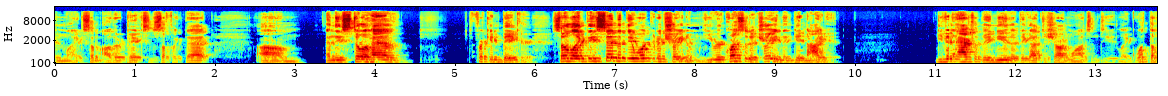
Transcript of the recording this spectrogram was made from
and like some other picks and stuff like that. Um, and they still have freaking Baker. So like they said that they weren't going to trade him. He requested a trade and they denied it. Even after they knew that they got Deshaun Watson, dude. Like what the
